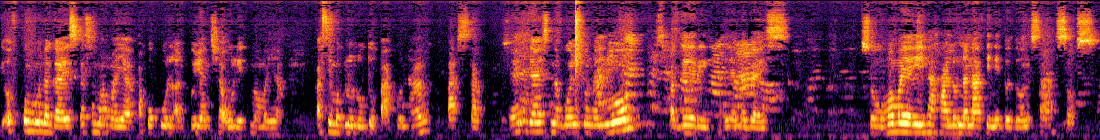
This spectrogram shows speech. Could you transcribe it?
I-off ko muna guys kasi mamaya pakukulaan ko yan siya ulit mamaya. Kasi magluluto pa ako ng pasta. So yan guys, naboil ko na yung spaghetti. Ayan na guys. So mamaya ihahalo na natin ito doon sa sauce.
